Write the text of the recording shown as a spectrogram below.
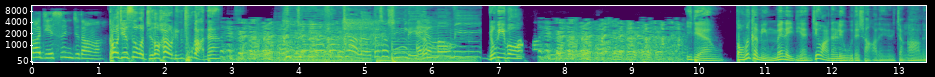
高洁丝，你知道吗？高洁丝我知道，还有零触感呢，就要放假了，带上行李和猫咪。牛逼不？一天懂得可明白了，一天就往那溜达啥的，讲干了。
